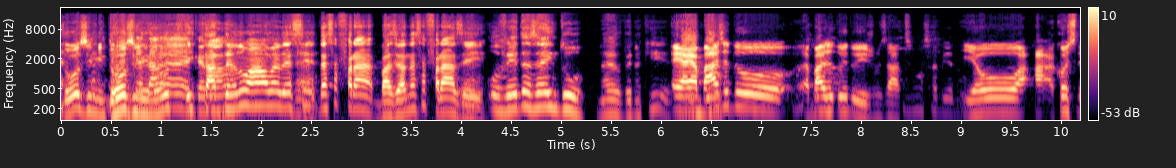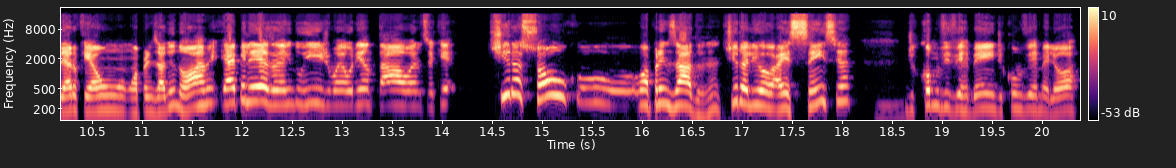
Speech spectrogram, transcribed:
12, mi- 12 Quer dar- minutos, é, e tá dar- dando aula desse, É. dessa frase, baseado nessa frase aí. O Vedas é hindu, né? Eu vendo aqui. É a Hindu. base do, a base do hinduísmo, exato. Não sabia. não. E eu a- a- considero que é um, um aprendizado enorme. E aí, beleza, é hinduísmo, é oriental, é não sei o quê. Tira só o, o- o aprendizado, né? Tira ali o- a essência de como viver bem, de como viver melhor.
